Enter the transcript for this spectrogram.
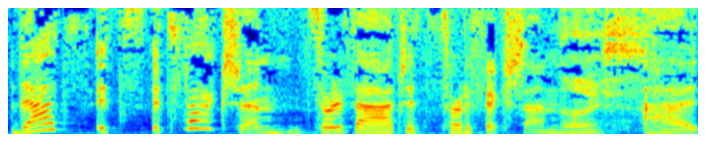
That's it's it's faction. It's sort of fact. It's sort of fiction. Nice. Uh,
